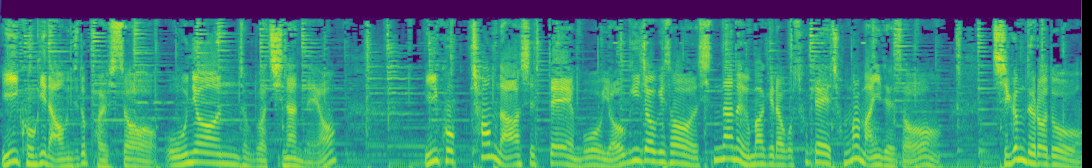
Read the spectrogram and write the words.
이 곡이 나온 지도 벌써 5년 정도가 지났네요. 이 곡 처음 나왔을 때 뭐 여기저기서 신나는 음악이라고 소개 정말 많이 돼서 지금 들어도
